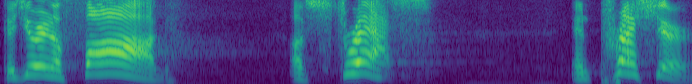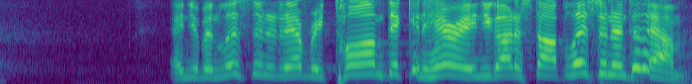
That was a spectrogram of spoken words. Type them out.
because you're in a fog of stress and pressure. And you've been listening to every Tom, Dick, and Harry, and you got to stop listening to them.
